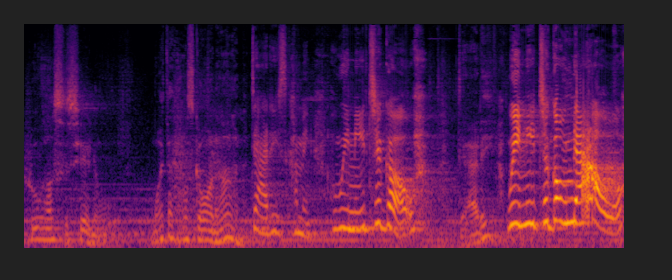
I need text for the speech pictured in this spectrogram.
who else is here? What the hell's going on? Daddy's coming. We need to go. Daddy? We need to go now!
